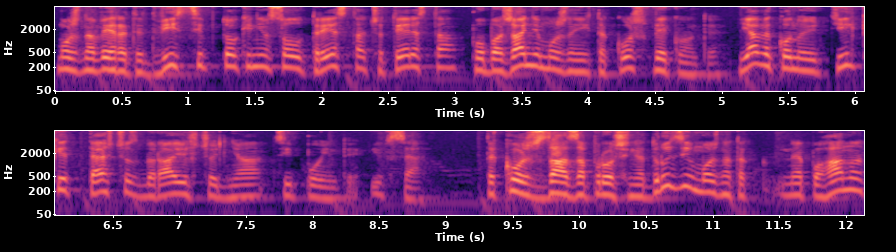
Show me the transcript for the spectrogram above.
Можна виграти 200 токенів Soul, 300, 400. По бажанню можна їх також виконати. Я виконую тільки те, що збираю щодня ці поінти, і все. Також за запрошення друзів можна так непогано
